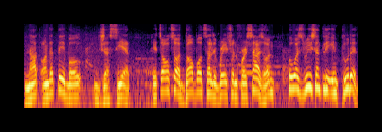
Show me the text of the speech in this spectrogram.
not on the table just yet. It's also a double celebration for Sazon, who was recently included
